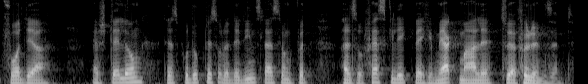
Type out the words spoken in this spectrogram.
vor der Erstellung des Produktes oder der Dienstleistung wird also festgelegt, welche Merkmale zu erfüllen sind.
